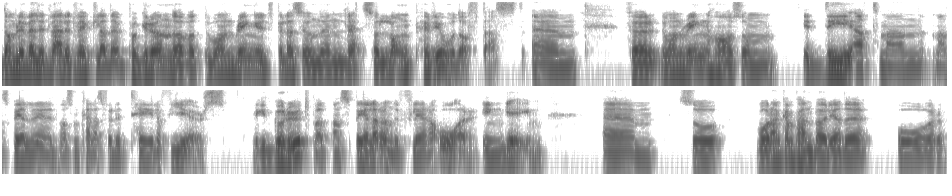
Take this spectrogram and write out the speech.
de blir väldigt välutvecklade på grund av att The One Ring utspelar sig under en rätt så lång period oftast. Um, för The One Ring har som idé att man, man spelar enligt vad som kallas för the tale of years, vilket går ut på att man spelar under flera år in game. Um, så våran kampanj började år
